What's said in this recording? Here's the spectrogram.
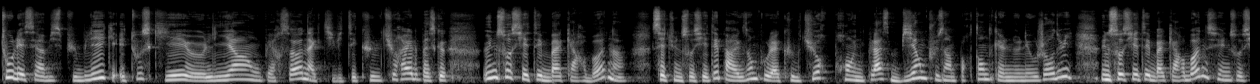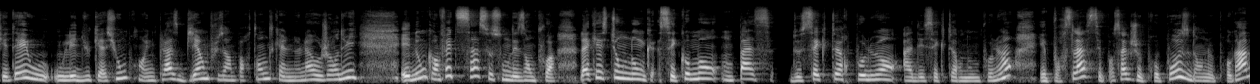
tous les services publics et tout ce qui est lien aux personnes activités culturelles. Parce que une société bas carbone c'est une société par exemple où la culture prend une place bien plus importante qu'elle ne l'est aujourd'hui. Une société bas carbone c'est une société où, l'éducation prend une place bien plus importante qu'elle ne l'a aujourd'hui. Et donc, en fait, ça, ce sont des emplois. La question, donc, c'est comment on passe de secteurs polluants à des secteurs non polluants. Et pour cela, c'est pour ça que je propose dans le programme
